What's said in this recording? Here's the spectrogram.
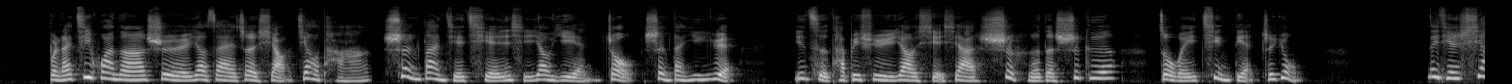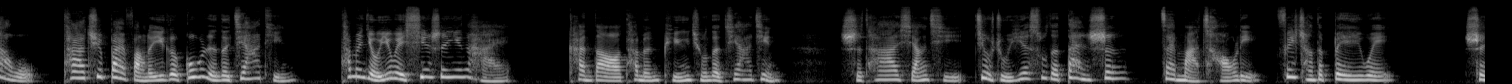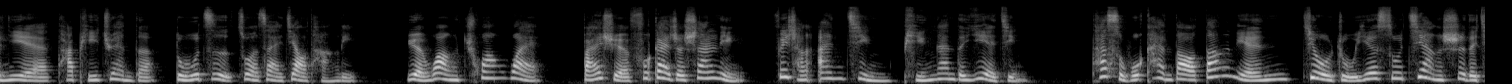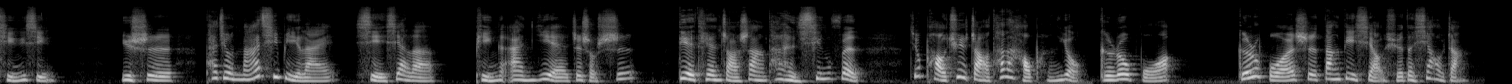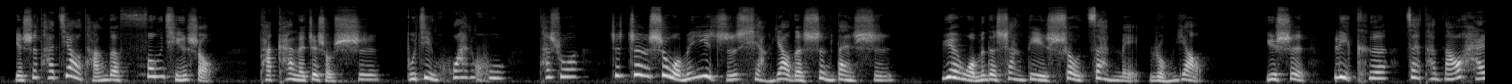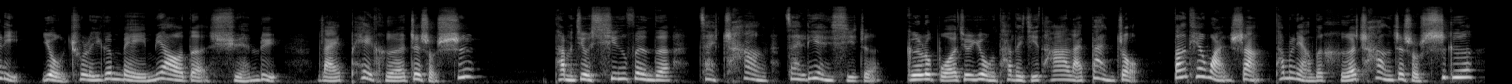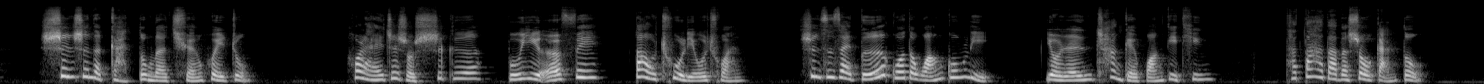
本来计划呢是要在这小教堂圣诞节前夕要演奏圣诞音乐，因此他必须要写下适合的诗歌作为庆典之用。那天下午，他去拜访了一个工人的家庭，他们有一位新生婴孩。看到他们贫穷的家境，使他想起救主耶稣的诞生，在马槽里，非常的卑微。深夜，他疲倦地独自坐在教堂里，远望窗外，白雪覆盖着山岭，非常安静平安的夜景。他似乎看到当年救主耶稣降世的情形，于是他就拿起笔来写下了《平安夜》这首诗。第二天早上，他很兴奋，就跑去找他的好朋友格罗伯。格罗伯是当地小学的校长。也是他教堂的风琴手，他看了这首诗，不禁欢呼。他说：“这正是我们一直想要的圣诞诗。愿我们的上帝受赞美荣耀。”于是，立刻在他脑海里涌出了一个美妙的旋律来配合这首诗。他们就兴奋地在唱，在练习着。格罗伯就用他的吉他来伴奏。当天晚上，他们俩的合唱这首诗歌。深深的感动了全会众。后来，这首诗歌不翼而飞，到处流传，甚至在德国的王宫里，有人唱给皇帝听。他大大的受感动，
